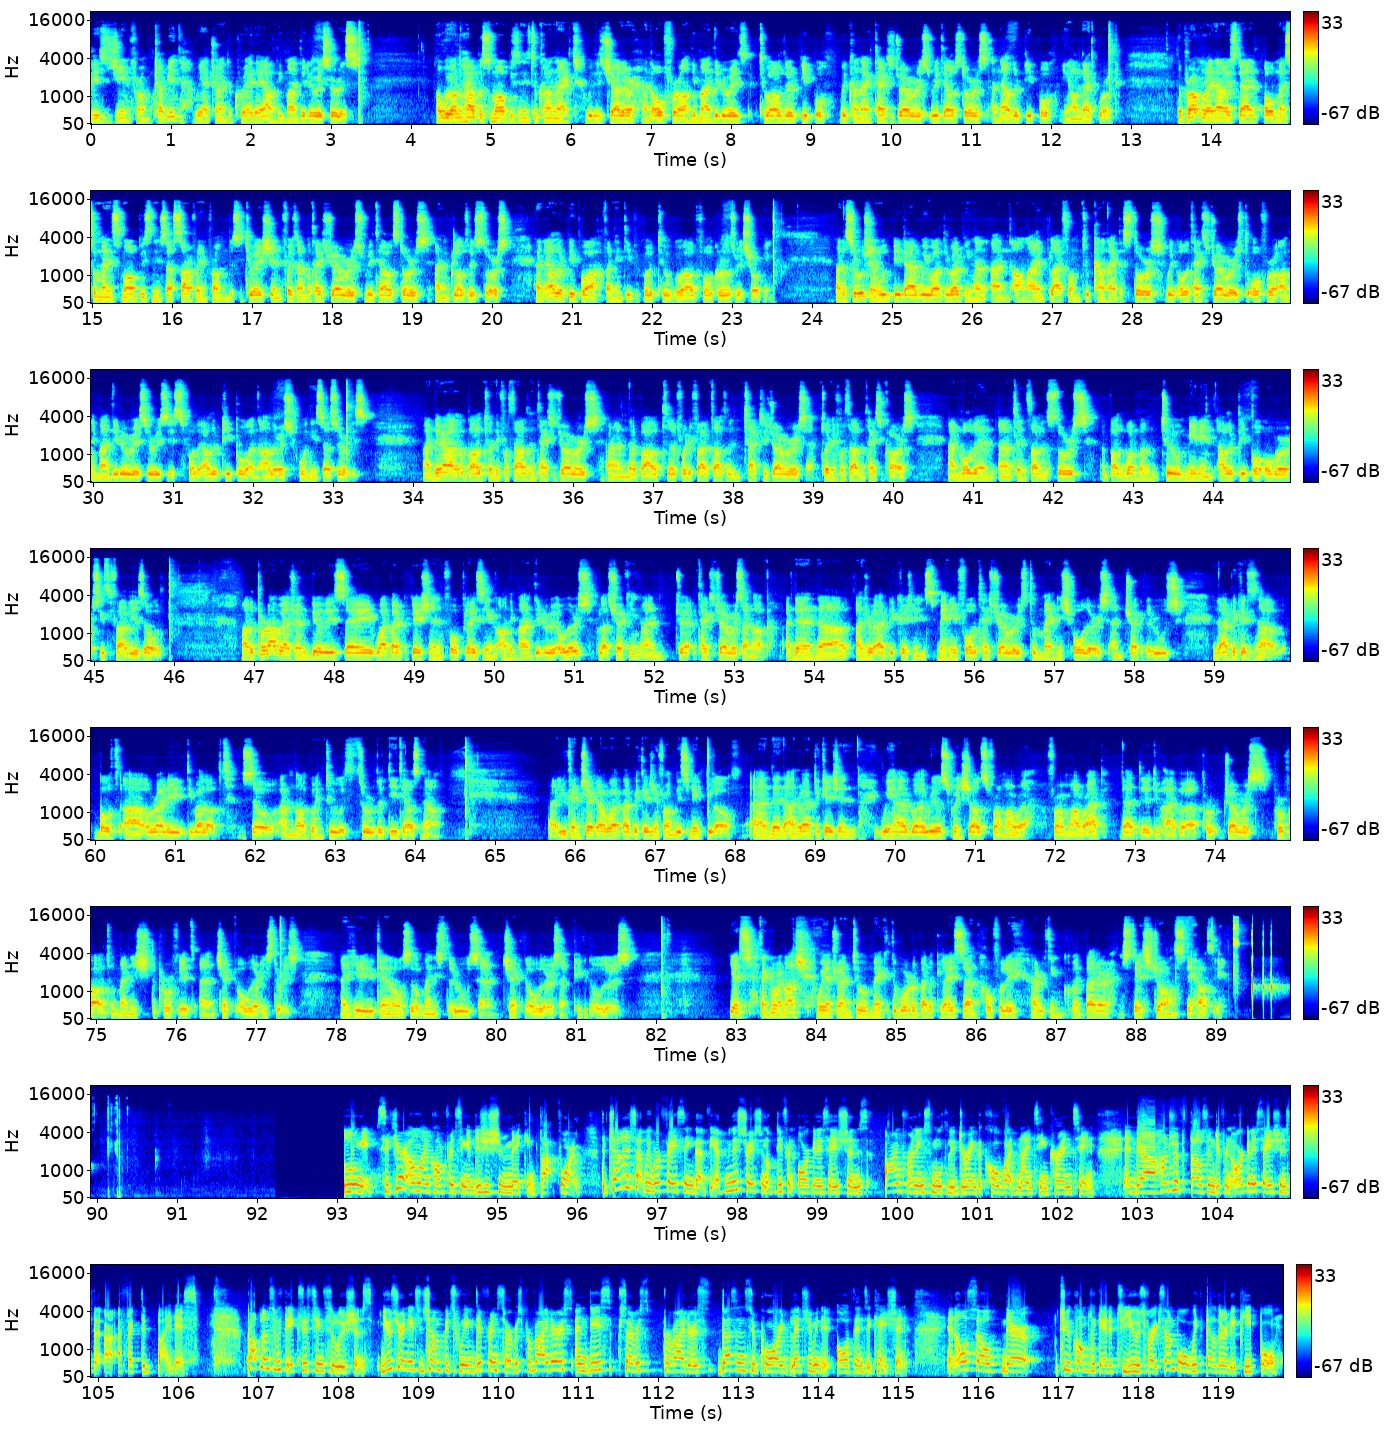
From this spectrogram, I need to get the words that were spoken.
This is Jim from Cabin. We are trying to create an on-demand delivery service. And we want to help a small business to connect with each other and offer on-demand deliveries to elder people. We connect taxi drivers, retail stores, and elder people in our network. The problem right now is that all my, so many small businesses are suffering from the situation. For example, taxi drivers, retail stores, and grocery stores, and elder people are finding it difficult to go out for grocery shopping. And the solution would be that we were developing an, an, online platform to connect the stores with all the taxi drivers to offer on-demand delivery services for the elder people and others who need our service. And there are about 24,000 taxi drivers and about uh, 45,000 taxi drivers and 24,000 taxi cars and more than uh, 10,000 stores, about 1.2 million other people over 65 years old. Uh, the product we are trying to build is a web application for placing on-demand delivery orders plus tracking and tra- taxi driver sign up. And then uh, Android application is mainly for taxi drivers to manage orders and track the routes. And the applications are both are already developed, so I'm not going to through the details now. Uh, you can check our web application from this link below. And then under application, we have uh, real screenshots from our from our app that do have a pro- driver's profile to manage the profit and check the order histories. And here you can also manage the routes and check the orders and pick the orders. Yes, thank you very much. We are trying to make the world a better place and hopefully everything will get better stay strong, stay healthy. Secure online conferencing and decision-making platform. The challenge that we were facing that the administration of different organizations aren't running smoothly during the COVID-19 quarantine. And there are 100,000 different organizations that are affected by this. Problems with the existing solutions. User need to jump between different service providers and these service providers doesn't support legitimate authentication. And also they're too complicated to use, for example, with elderly people.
